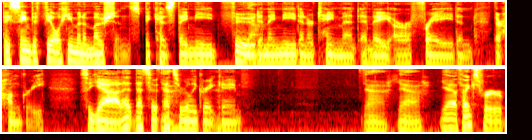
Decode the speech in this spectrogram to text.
They seem to feel human emotions because they need food Yeah. and they need entertainment and they are afraid and they're hungry. So yeah, that, that's a that's a really great game. Yeah, yeah, yeah. Thanks for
